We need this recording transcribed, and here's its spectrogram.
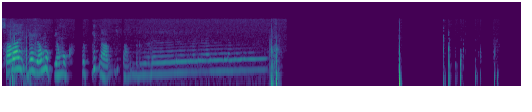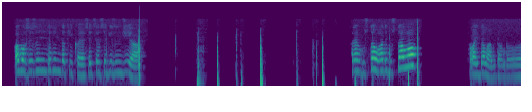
Salah ya yamuk yamuk. Dur gitme abi gitme abi. Dur. Abi bak 88 dakika ya 88. ya. Hadi Gustavo hadi Gustavo. Salay dal abi dal dal.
